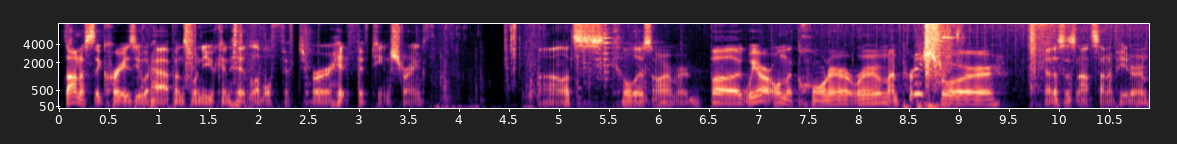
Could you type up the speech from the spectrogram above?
it's honestly crazy what happens when you can hit level 50 or hit 15 strength. Uh, let's kill this armored bug. We are on the corner room. I'm pretty sure... No, this is not centipede room.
